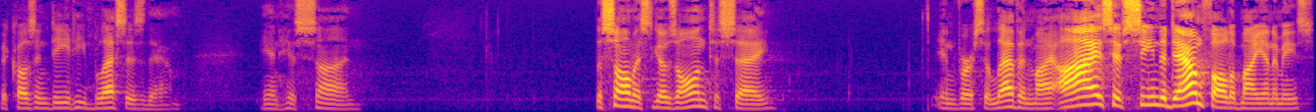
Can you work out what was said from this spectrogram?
because indeed he blesses them in his Son. The psalmist goes on to say in verse 11 My eyes have seen the downfall of my enemies,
